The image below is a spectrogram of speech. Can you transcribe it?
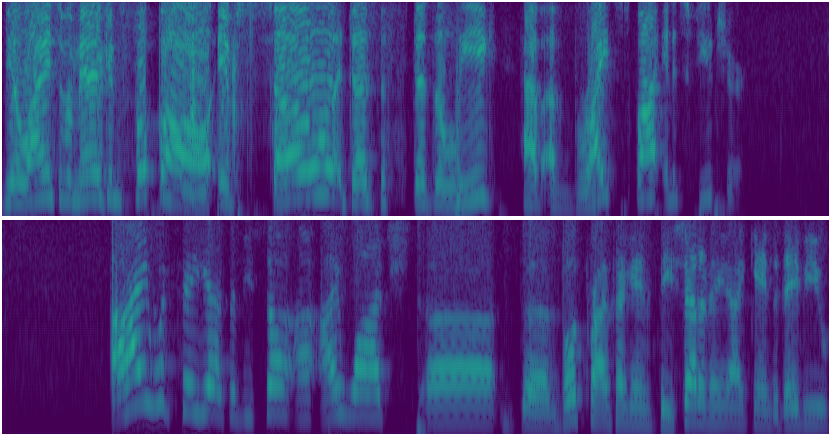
the Alliance of American Football? If so, does the does the league have a bright spot in its future? I would say yes. If you saw, I, I watched uh, the both primetime games, the Saturday night game, the debut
